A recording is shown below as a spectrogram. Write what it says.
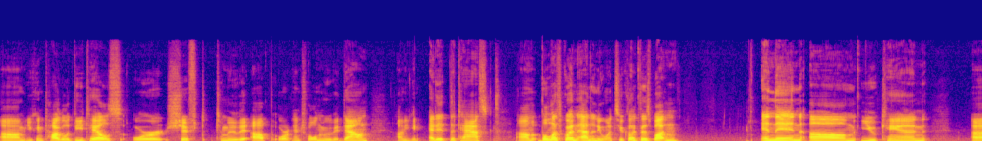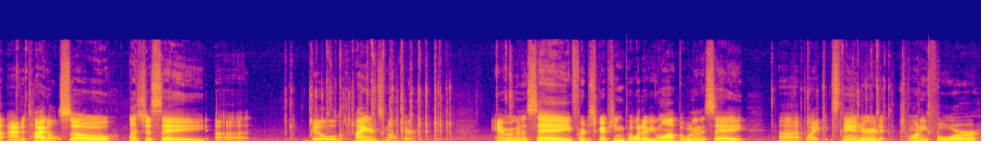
Um, you can toggle details or shift to move it up or control to move it down. Um, you can edit the task, um, but let's go ahead and add a new one. So you click this button, and then um, you can uh, add a title. So let's just say uh, build iron smelter. And we're to say, for description, you can put whatever you want, but we're to say uh, like standard 24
